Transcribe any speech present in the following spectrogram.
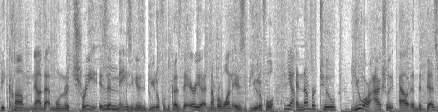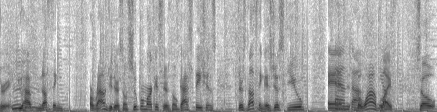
become now that moon retreat is Mm. amazing it is beautiful because the area number one is beautiful Yeah. and number two you are actually out in the desert you have Mm. nothing around you. There's no supermarkets, there's no gas stations, there's nothing. It's just you and, And, uh, the wildlife. So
